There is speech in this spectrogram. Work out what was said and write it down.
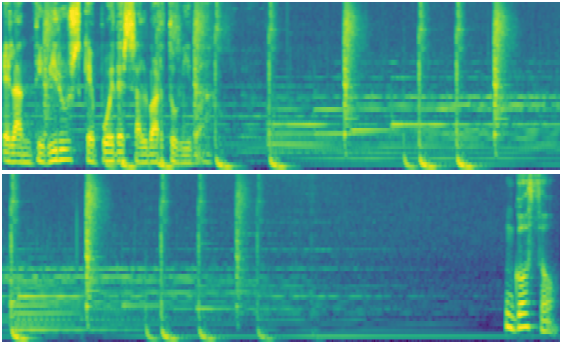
el antivirus que puede salvar tu vida. Gozo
